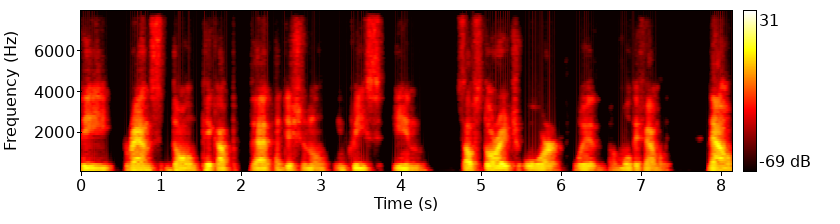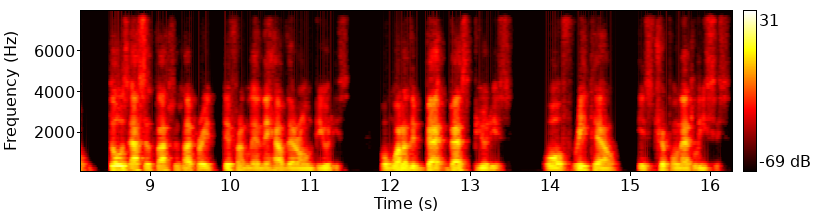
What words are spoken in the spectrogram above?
the rents don't pick up that additional increase in self-storage or with multifamily. Now, those asset classes operate differently and they have their own beauties. But one of the be- best beauties of retail is triple net leases.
